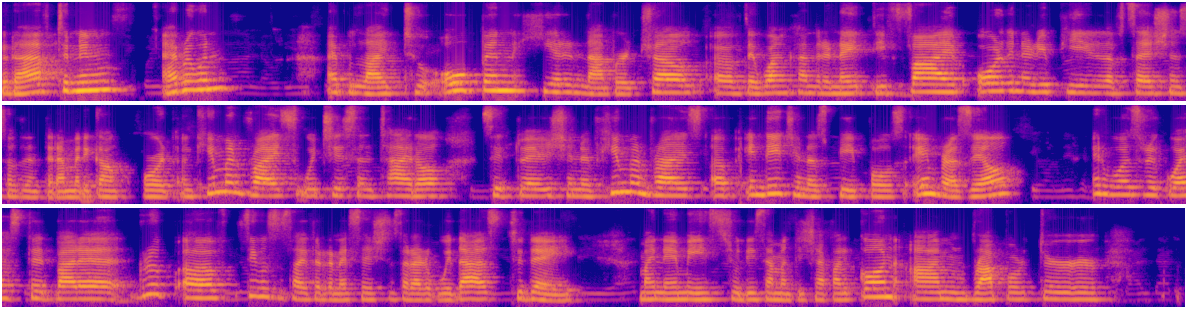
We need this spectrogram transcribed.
Good afternoon, everyone. I would like to open hearing number 12 of the 185 ordinary period of sessions of the Inter-American Court on Human Rights, which is entitled Situation of Human Rights of Indigenous Peoples in Brazil. It was requested by a group of civil society organizations that are with us today. My name is Julissa Mantilla Falcon. I'm rapporteur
